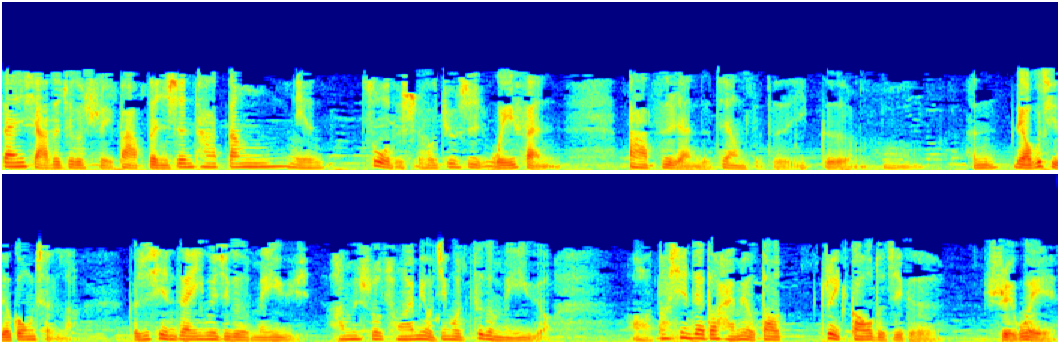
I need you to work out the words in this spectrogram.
三峡的这个水坝本身，它当年做的时候就是违反大自然的这样子的一个嗯很了不起的工程了，可是现在因为这个梅雨。他们说从来没有见过这个梅雨哦，哦，到现在都还没有到最高的这个水位，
